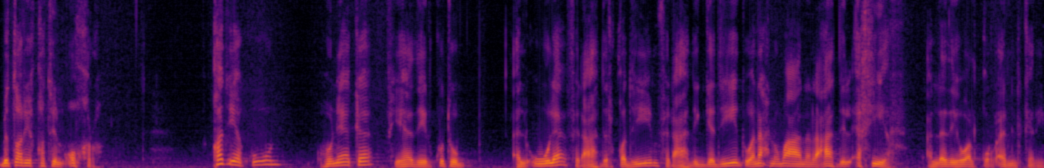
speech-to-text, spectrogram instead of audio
بطريقة أخرى. قد يكون هناك في هذه الكتب الأولى في العهد القديم في العهد الجديد ونحن معنا العهد الأخير الذي هو القرآن الكريم.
